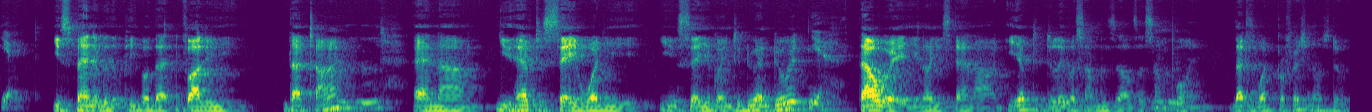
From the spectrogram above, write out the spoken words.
Yeah. You spend it with the people that value that time, mm-hmm. and um, you have to say what you you say you're going to do and do it. Yeah. That way, you know, you stand out. You have to deliver some results at some mm-hmm. point that is what professionals do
